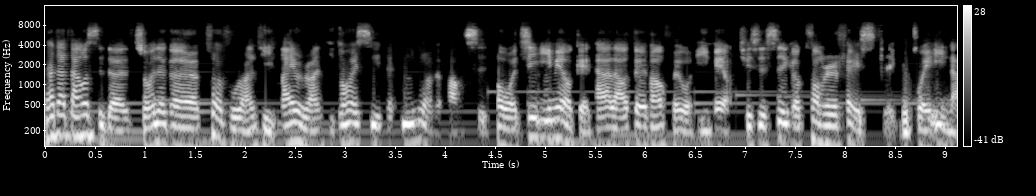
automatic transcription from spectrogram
那它当时的所谓这个客服软体、IM 软体都会是一个。email 的方式哦，我寄 email 给他，然后对方回我 email，其实是一个旷日费时的一个回应啊。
